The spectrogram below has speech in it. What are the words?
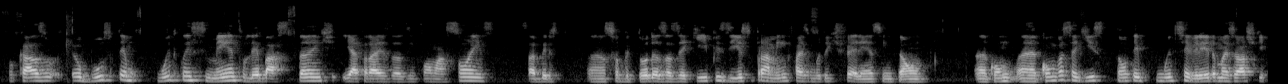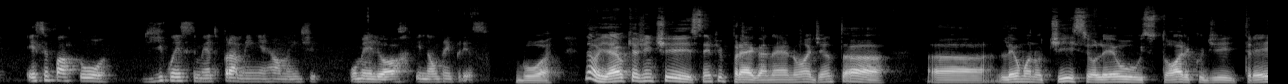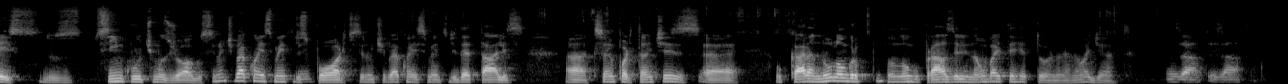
no caso, eu busco ter muito conhecimento, ler bastante, ir atrás das informações, saber uh, sobre todas as equipes, e isso para mim faz muita diferença. Então, uh, como, como você disse, não tem muito segredo, mas eu acho que esse fator de conhecimento para mim é realmente o melhor e não tem preço. Boa. Não, e é o que a gente sempre prega, né? Não adianta uh, ler uma notícia ou ler o histórico de três dos cinco últimos jogos. Se não tiver conhecimento de esporte, se não tiver conhecimento de detalhes uh, que são importantes, uh, o cara no longo, no longo prazo ele não vai ter retorno, né? Não adianta. Exato, exato.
